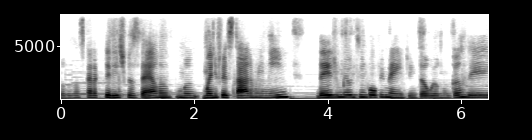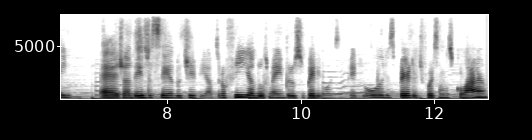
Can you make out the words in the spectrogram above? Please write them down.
todas as características dela manifestaram em mim desde o meu desenvolvimento. Então, eu nunca andei, é, já desde cedo tive atrofia dos membros superiores inferiores, perda de força muscular.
